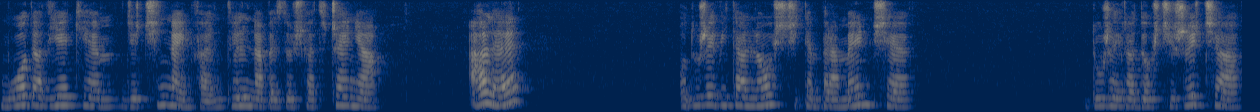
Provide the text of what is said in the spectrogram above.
Młoda wiekiem, dziecinna, infantylna, bez doświadczenia, ale o dużej witalności, temperamencie, dużej radości życia,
